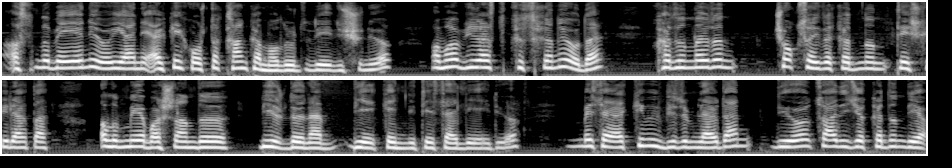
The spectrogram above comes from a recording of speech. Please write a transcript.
aslında beğeniyor. Yani erkek orta kankam olurdu diye düşünüyor. Ama biraz kıskanıyor da kadınların çok sayıda kadının teşkilata alınmaya başlandığı bir dönem diye kendini teselli ediyor. Mesela kimi birimlerden diyor sadece kadın diye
